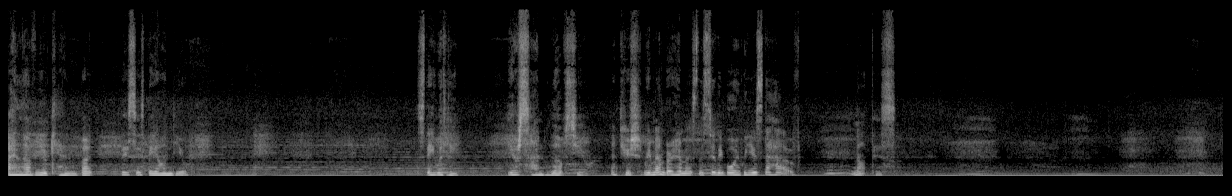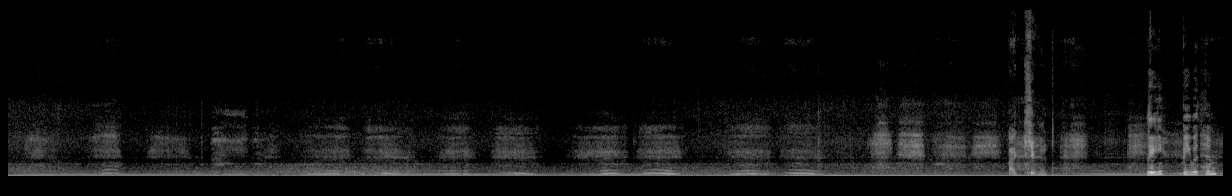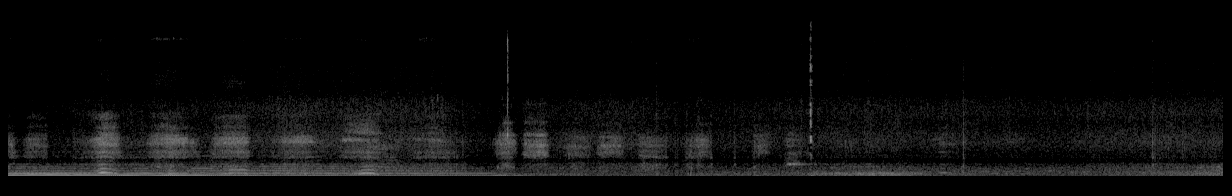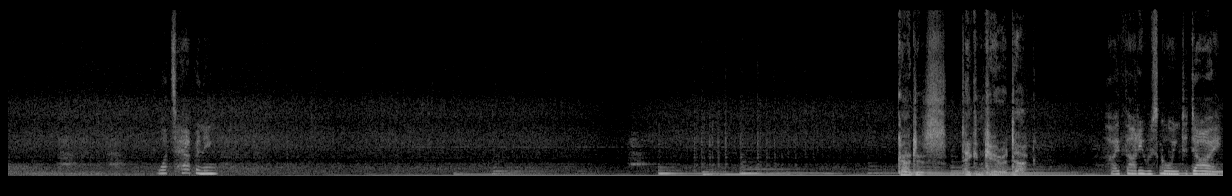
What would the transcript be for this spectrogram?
I love you, Ken, but this is beyond you. Stay with me. Your son loves you, and you should remember him as the silly boy we used to have. Not this. I can't. Lee, be with him. What's happening? Katjaa's taking care of Duck. I thought he was going to die.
